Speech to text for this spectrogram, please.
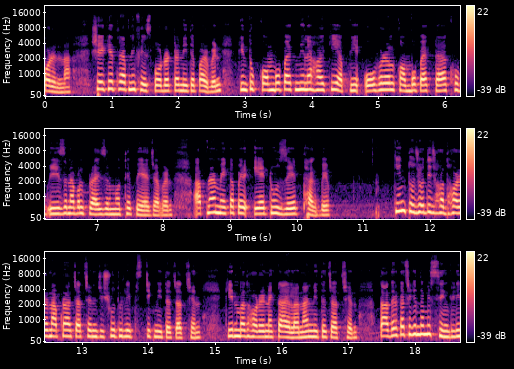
করেন না। সেই ক্ষেত্রে আপনি ফেস পাউডারটা নিতে পারবেন। কিন্তু কম্বো প্যাক নিলে হয় কি, আপনি ওভারঅল কম্বো প্যাকটা খুব রিজনেবল প্রাইসের মধ্যে পেয়ে যাবেন। আপনার মেকআপের এ টু জেড থাকবে। কিন্তু যদি ধরেন আপনারা চাচ্ছেন যে শুধু লিপস্টিক নিতে চাচ্ছেন কিংবা ধরেন একটা আইলাইনার নিতে চাচ্ছেন, তাদের কাছে কিন্তু আমি সিঙ্গলি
